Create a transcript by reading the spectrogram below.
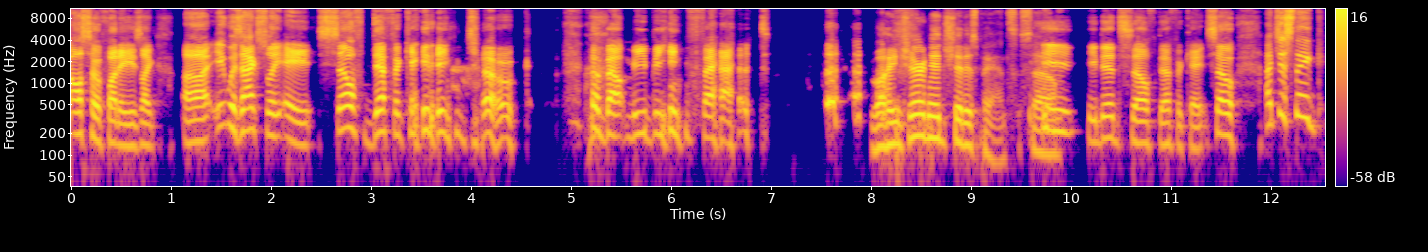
also funny. He's like, uh, "It was actually a self-defecating joke." about me being fat. well, he sure did shit his pants. So he he did self defecate. So I just think,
